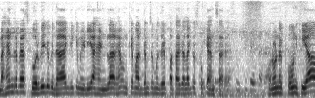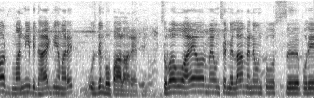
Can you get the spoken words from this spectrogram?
महेंद्र बैस गोरबी, जो विधायक जी के मीडिया हैंडलर हैं, उनके माध्यम से मुझे पता चला कि उसको कैंसर है। उन्होंने फ़ोन किया और माननीय विधायक जी हमारे उस दिन भोपाल आ रहे थे। सुबह वो आए और मैं उनसे मिला, मैंने उनको उस पूरे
